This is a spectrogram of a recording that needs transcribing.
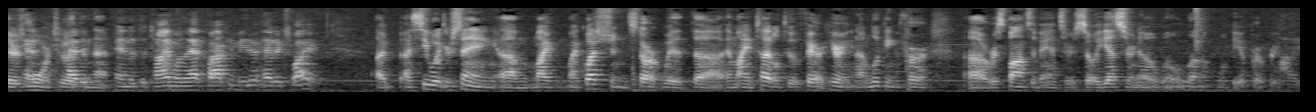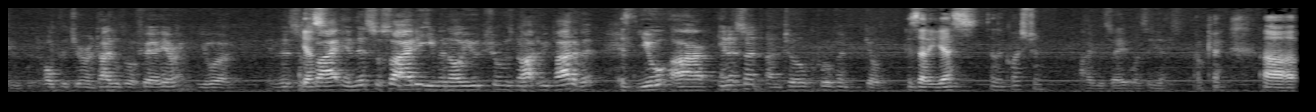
There's had- more to it had- than that. And at the time when that parking meter had expired. I, I see what you're saying. Um, my, my questions start with, uh, am I entitled to a fair hearing? And I'm looking for uh, responsive answers, so a yes or no will, uh, will be appropriate. I would hope that you're entitled to a fair hearing. You are, in this Yes. society, in this society, even though you choose not to be part of it, Is- you are innocent until proven guilty. Is that a yes to the question? I would say it was a yes. Okay. Uh,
